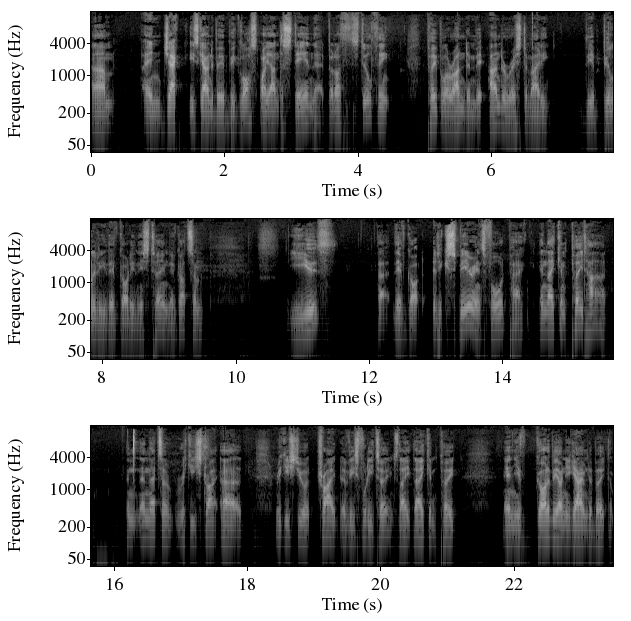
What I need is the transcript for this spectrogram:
Um, and Jack is going to be a big loss. I understand that, but I still think people are under, underestimating the ability they've got in this team. They've got some youth, uh, they've got an experienced forward pack, and they compete hard. And, and that's a Ricky, Stra- uh, Ricky Stuart trait of his footy teams. They, they compete, and you've got to be on your game to beat them.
